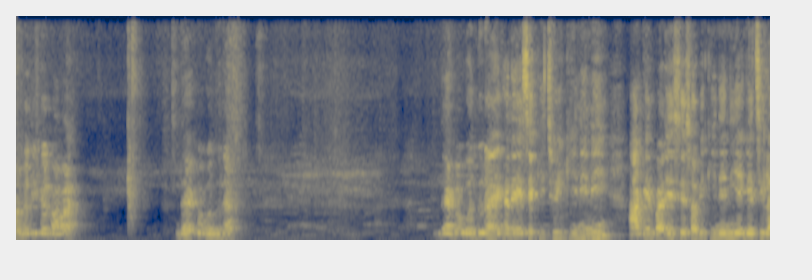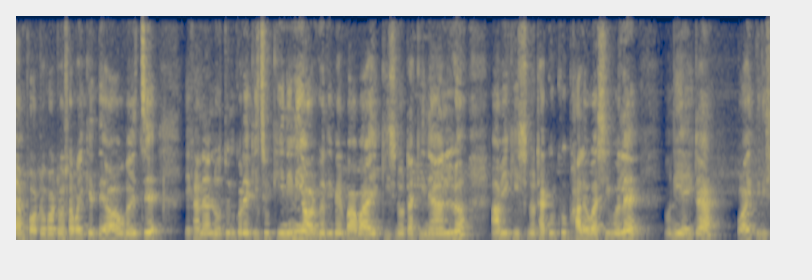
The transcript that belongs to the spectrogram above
অর্ঘদ্বীপের বাবা। দেখো বন্ধুরা দেখো বন্ধুরা, এখানে এসে কিছুই কিনিনি। আগের বার এসে সবই কিনে নিয়ে গেছিলাম, ফটো ফটো সবাইকে দেওয়াও হয়েছে। এখানে আর নতুন করে কিছু কিনিনি। অর্ঘদ্বীপের বাবা এই কৃষ্ণটা কিনে আনলো। আমি কৃষ্ণ ঠাকুর খুব ভালোবাসি বলে উনি এইটা পঁয়ত্রিশ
